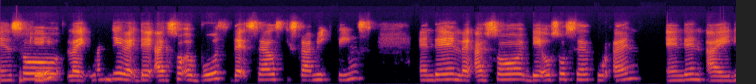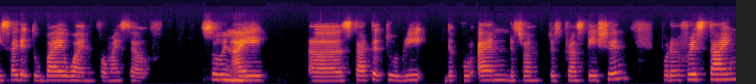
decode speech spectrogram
And so like one day like there I saw a booth that sells Islamic things. And then like I saw they also sell Quran. And then I decided to buy one for myself. So when Mhm. I uh, started to read the Quran, the, tran- the translation, for the first time,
